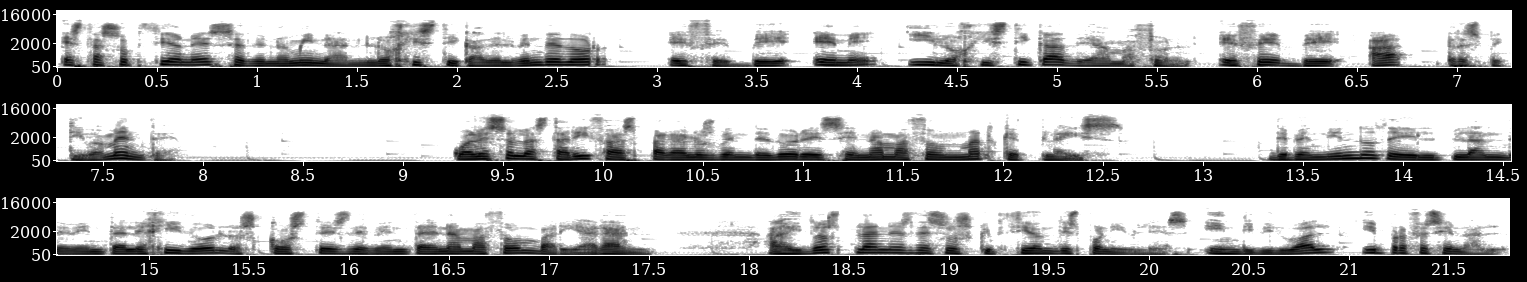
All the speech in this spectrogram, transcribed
Estas opciones se denominan logística del vendedor FBM y logística de Amazon, FBA respectivamente. ¿Cuáles son las tarifas para los vendedores en Amazon Marketplace? Dependiendo del plan de venta elegido, los costes de venta en Amazon variarán. Hay dos planes de suscripción disponibles, individual y profesional.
